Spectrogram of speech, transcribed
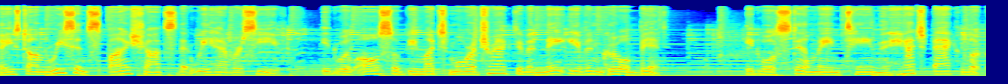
Based on recent spy shots that we have received, it will also be much more attractive and may even grow a bit. It will still maintain the hatchback look,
